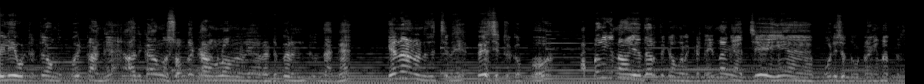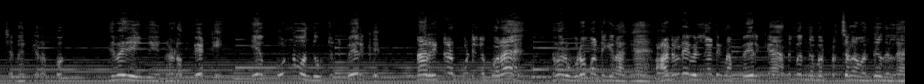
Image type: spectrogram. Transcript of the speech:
வெளியே விட்டுட்டு அவங்க போயிட்டாங்க. அதுக்காக அவங்க சொந்தக்காரங்களும் அவங்க ரெண்டு பேரும் நின்று இருந்தாங்க. என்ன நடந்துச்சுன்னு பேசிட்டு இருக்கப்போ அப்போதைக்கு நான் எதார்த்துக்கு அவங்களை கேட்டேன். என்னங்க ஆச்சு? ஏன் போலீஸ் வந்து விட்டாங்க? என்ன பிரச்சனைங்கிறப்போ இது மாதிரி இது என்னோட பேட்டி. என் பொண்ணு வந்து விட்டுட்டு போயிருக்கு. நான் ரிட்டர்ன் கூட்டிட்டு போறேன். இந்த மாதிரி விட மாட்டேங்கிறாங்க. ஆல்ரெடி வெளிநாட்டுக்கு நான் போயிருக்கேன். அது மாதிரி இந்த மாதிரி பிரச்சனை வந்தது இல்லை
